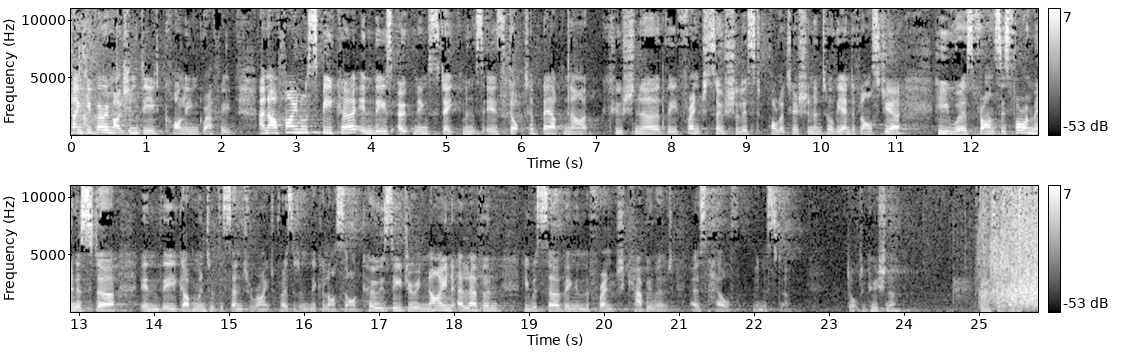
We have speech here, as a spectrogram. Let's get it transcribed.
Thank you very much indeed, Colleen Graffy. And our final speaker in these opening statements is Dr. Bernard Kouchner, the French socialist politician. Until the end of last year, he was France's foreign minister in the government of the centre right President Nicolas Sarkozy. During 9 11, he was serving in the French cabinet as health minister. Dr. Kouchner, please return.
